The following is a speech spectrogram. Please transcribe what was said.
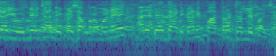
त्या योजनेच्या निकषाप्रमाणे ते त्या ठिकाणी पात्र ठरले पाहिजे.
